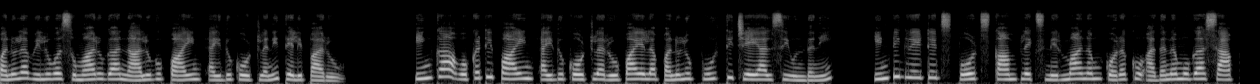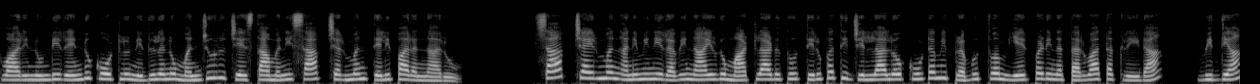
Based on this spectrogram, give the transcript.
పనుల విలువ సుమారుగా నాలుగు పాయింట్ ఐదు కోట్లని తెలిపారు. ఇంకా ఒకటి పాయింట్ ఐదు కోట్ల రూపాయల పనులు పూర్తి చేయాల్సి ఉందని ఇంటిగ్రేటెడ్ స్పోర్ట్స్ కాంప్లెక్స్ నిర్మాణం కొరకు అదనముగా శాప్ వారి నుండి రెండు కోట్లు నిధులను మంజూరు చేస్తామని శాప్ చైర్మన్ తెలిపారన్నారు. శాప్ చైర్మన్ అనిమిని రవినాయుడు మాట్లాడుతూ తిరుపతి జిల్లాలో కూటమి ప్రభుత్వం ఏర్పడిన తర్వాత క్రీడా విద్య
